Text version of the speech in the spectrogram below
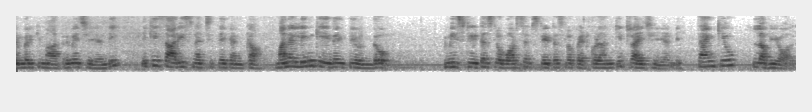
నెంబర్కి మాత్రమే చేయండి. ఇక ఈ సారీస్ నచ్చితే కనుక మన లింక్ ఏదైతే ఉందో మీ స్టేటస్లో వాట్సాప్ స్టేటస్లో పెట్టుకోవడానికి ట్రై చేయండి. Thank you love you all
